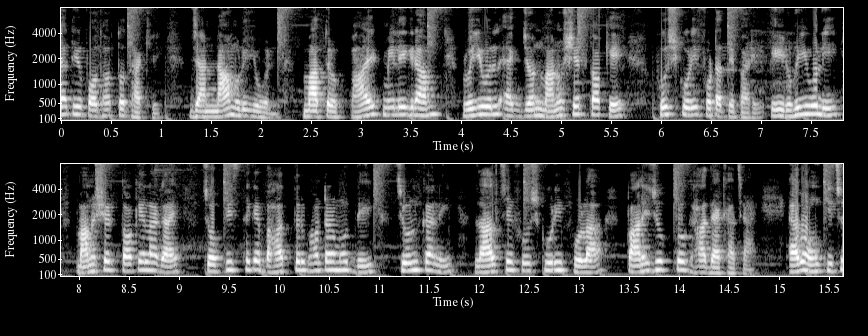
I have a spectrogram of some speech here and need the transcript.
জাতীয় পদার্থ থাকে, যার নাম রিউল। মাত্র ফাইভ মিলিগ্রাম রুইউল একজন মানুষের ত্বকে ফুসকুড়ি ফোটাতে পারে। এই রুইউলি মানুষের ত্বকে লাগায় চব্বিশ থেকে বাহাত্তর ঘণ্টার মধ্যেই চুনকানি লালচে ফুসকুড়ি ফোলা, পানিযুক্ত ঘা দেখা যায় এবং কিছু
